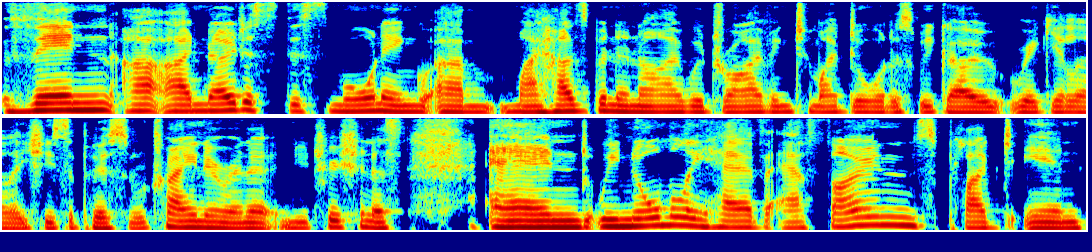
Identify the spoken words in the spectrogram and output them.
then uh, I noticed this morning, um, my husband and I were driving to my daughter's. We go regularly. She's a personal trainer and a nutritionist. And we normally have our phones plugged in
